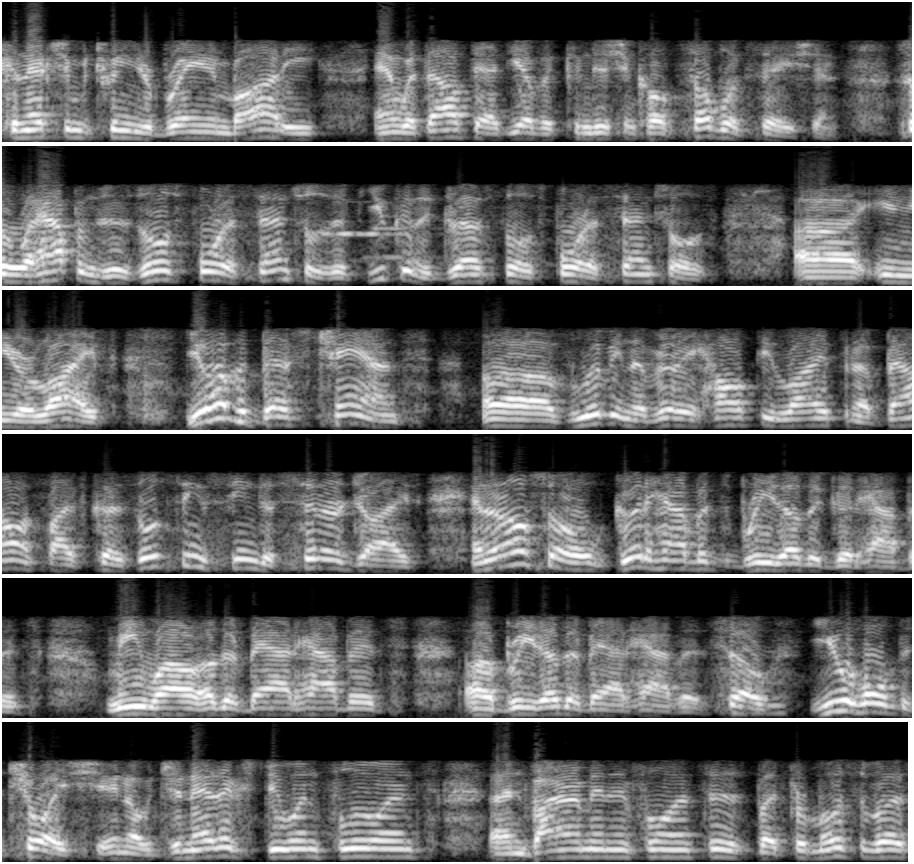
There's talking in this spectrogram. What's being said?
connection between your brain and body, and without that, you have a condition called subluxation. So what happens is those four essentials. If you can address those four essentials uh, in your life, you'll have the best chance of living a very healthy life and a balanced life because those things seem to synergize. And then also, good habits breed other good habits. Meanwhile, other bad habits uh, breed other bad habits. So you hold the choice. You know, genetics do influence, environment influences, but for most of us,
